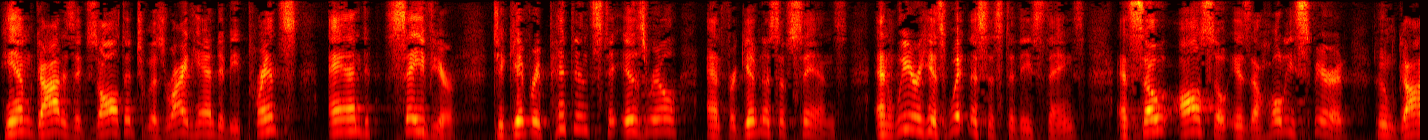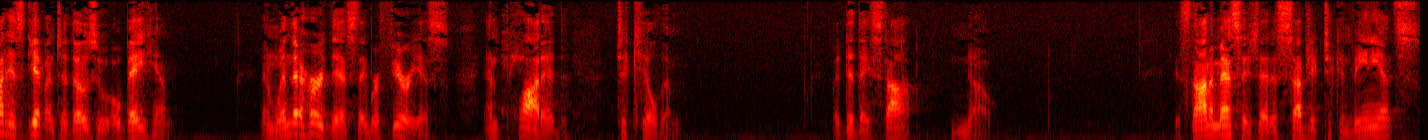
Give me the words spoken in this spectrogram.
Him God has exalted to his right hand to be prince and savior, to give repentance to Israel and forgiveness of sins. And we are his witnesses to these things, and so also is the Holy Spirit, whom God has given to those who obey him. And when they heard this, they were furious and plotted to kill them. But did they stop? No. It's not a message that is subject to convenience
